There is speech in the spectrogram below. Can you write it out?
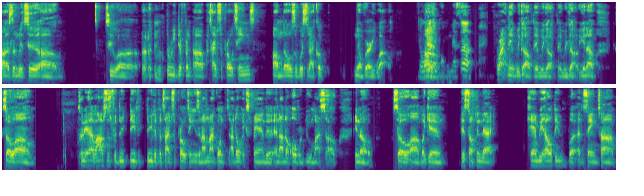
Uh, it's limited to um to uh three different uh types of proteins. Um, those of which that I cook, you know, very well. The ones you Um, can mess up. right there we go, there we go, there we go. You know, so um, so they have options for three, three, three different types of proteins, and I'm not going, to, I don't expand it, and I don't overdo myself. You know, so um, again, it's something that can be healthy, but at the same time,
